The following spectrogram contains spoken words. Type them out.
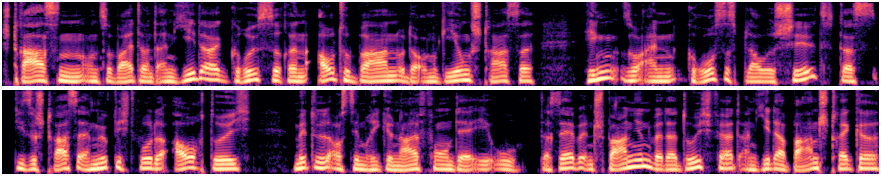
Straßen und so weiter. Und an jeder größeren Autobahn oder Umgehungsstraße hing so ein großes blaues Schild, dass diese Straße ermöglicht wurde, auch durch Mittel aus dem Regionalfonds der EU. Dasselbe in Spanien, wer da durchfährt, an jeder Bahnstrecke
